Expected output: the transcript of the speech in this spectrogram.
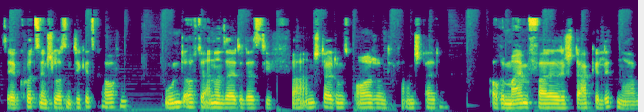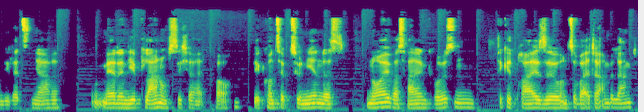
sehr kurz entschlossen Tickets kaufen. Und auf der anderen Seite, dass die Veranstaltungsbranche und die Veranstalter auch in meinem Fall stark gelitten haben die letzten Jahre und mehr denn je Planungssicherheit brauchen. Wir konzeptionieren das neu, was Hallengrößen, Ticketpreise und so weiter anbelangt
